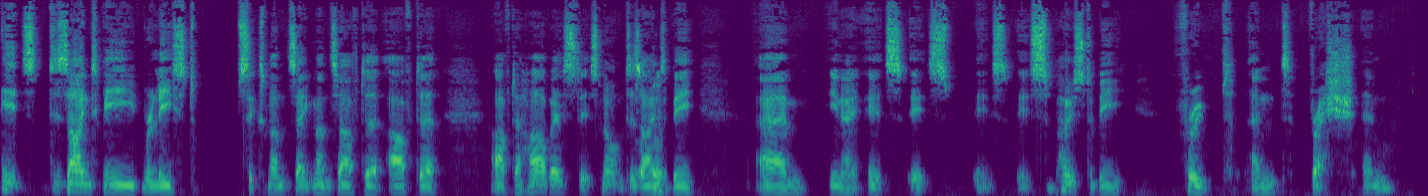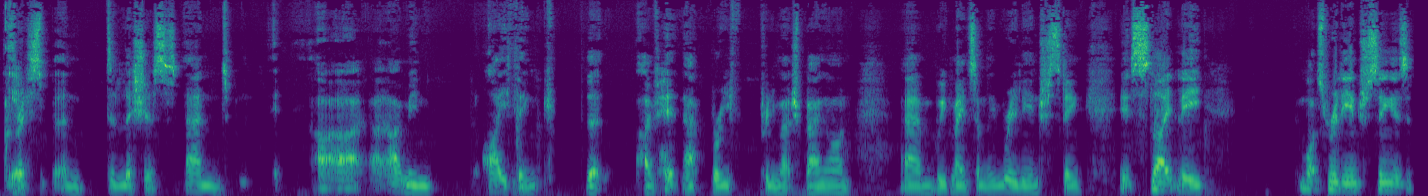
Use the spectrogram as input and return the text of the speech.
it's designed to be released six months, eight months after after after harvest. It's not designed to be, um, you know, it's it's it's it's supposed to be fruit and fresh and crisp and delicious. And I, I mean, I think that I've hit that brief pretty much bang on. Um, we've made something really interesting. It's slightly. What's really interesting is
